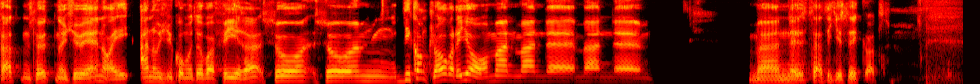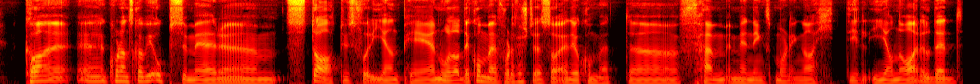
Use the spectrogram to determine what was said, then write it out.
13, 17 og 21 og har ennå ikke kommet over fire. Så, så um, de kan klare det, ja, men, men, uh, men, men slett ikke sikkert. Hva, eh, hvordan skal vi oppsummere eh, status for INP nå? da? Det kommer, for det første så er det jo kommet eh, fem meningsmålinger hittil i januar. og Det er et,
